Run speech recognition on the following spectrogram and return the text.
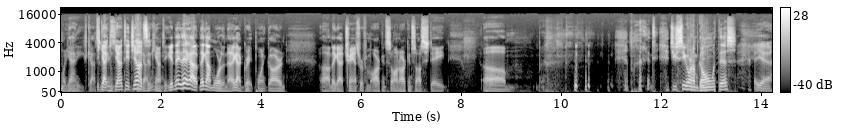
well, yeah, he's got. He some- got Keyontae Johnson. Got Keyontae. And They, they got they got more than that. They got great point guard. Um, they got a transfer from Arkansas and Arkansas State. Um, do you see where I'm going with this? Yeah,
